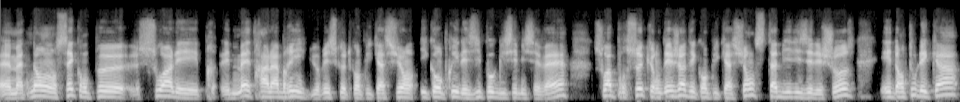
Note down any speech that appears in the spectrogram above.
Euh, maintenant, on sait qu'on peut soit les, mettre à l'abri du risque de complications, y compris les hypoglycémies sévères, soit pour ceux qui ont déjà des complications, stabiliser les choses et dans tous les cas,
